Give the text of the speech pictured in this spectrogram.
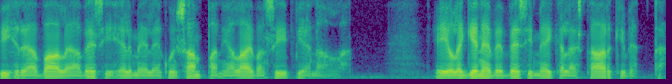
Vihreä vaalea vesi helmeilee kuin sampania laivan siipien alla. Ei ole Geneven vesi meikäläistä arkivettä.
